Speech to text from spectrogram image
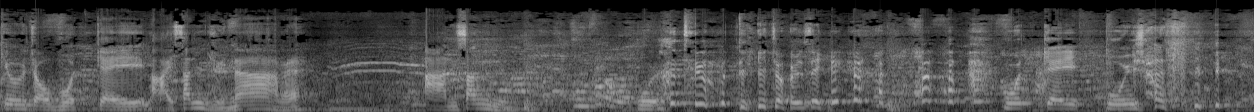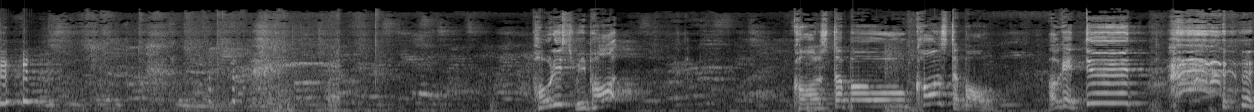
叫做活技捱生園啦，係咪？硬生園。回挑跌咗佢先。活技回生園。Police report. Constable, constable. OK, dude.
